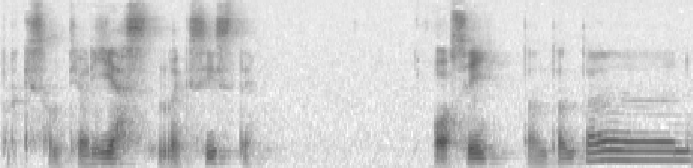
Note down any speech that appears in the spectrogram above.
Porque son teorías, no existe. O sí, tan tan tan.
